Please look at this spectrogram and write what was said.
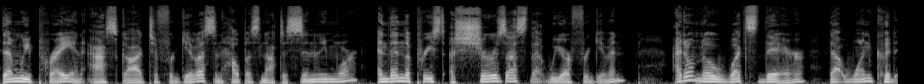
Then we pray and ask God to forgive us and help us not to sin anymore. And then the priest assures us that we are forgiven. I don't know what's there that one could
